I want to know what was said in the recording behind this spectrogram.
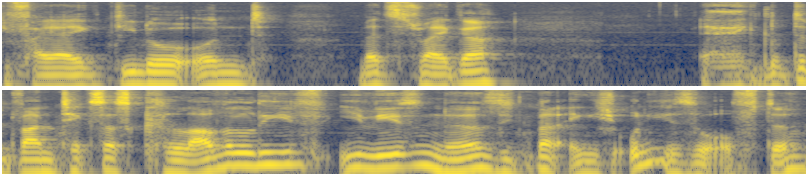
die feier ich, Dino und Matt Striker. Ich glaube, das war ein Texas Cloverleaf gewesen, ne? Sieht man eigentlich uni so oft, ne?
